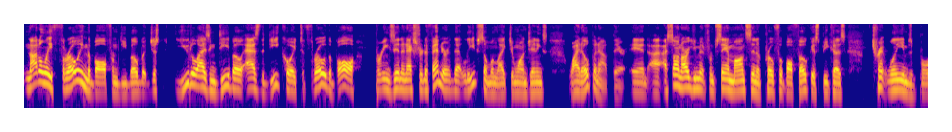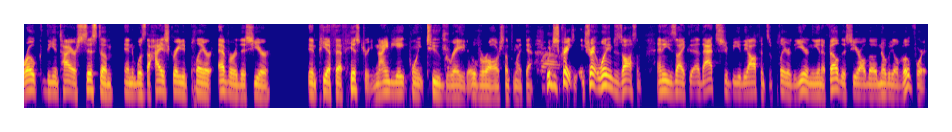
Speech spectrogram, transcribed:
not only throwing the ball from Deebo, but just utilizing Deebo as the decoy to throw the ball brings in an extra defender that leaves someone like Jauan Jennings wide open out there. And I, I, saw an argument from Sam Monson of Pro Football Focus because Trent Williams broke the entire system and was the highest graded player ever this year in PFF history, 98.2 grade overall or something like that, wow. which is crazy. And Trent Williams is awesome. And he's like, that should be the offensive player of the year in the NFL this year, although nobody will vote for it.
